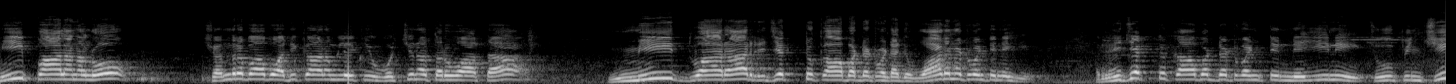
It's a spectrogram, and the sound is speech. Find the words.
మీ పాలనలో చంద్రబాబు అధికారంలోకి వచ్చిన తరువాత మీ ద్వారా రిజెక్ట్ కాబడ్డటువంటి అది వాడనటువంటి నెయ్యి. రిజెక్ట్ కాబడ్డటువంటి నెయ్యిని చూపించి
